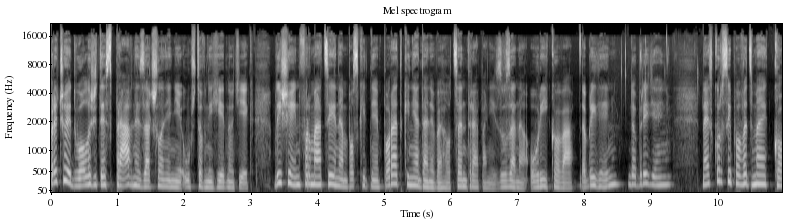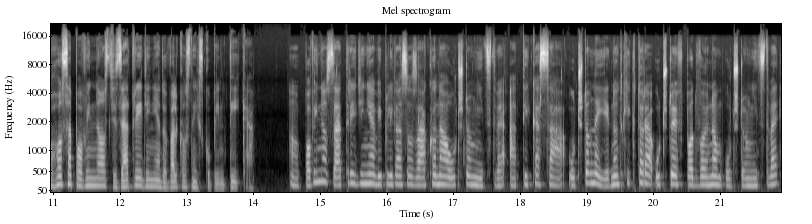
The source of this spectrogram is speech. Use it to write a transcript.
Prečo je dôležité správne začlenenie účtovných jednotiek? Bližšie informácie nám poskytne poradkynia daňového centra pani Zuzana Uríková. Dobrý deň. Dobrý deň. Najskôr si povedzme, koho sa povinnosť zatriedenia do veľkostných skupín týka. Povinnosť zatriedenia vyplýva zo zákona o účtovníctve a týka sa účtovnej jednotky, ktorá účtuje v podvojnom účtovníctve,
